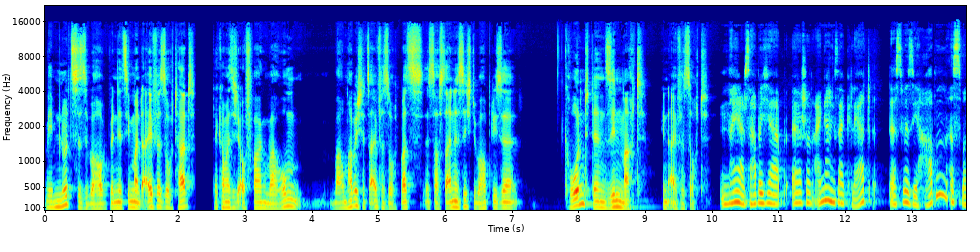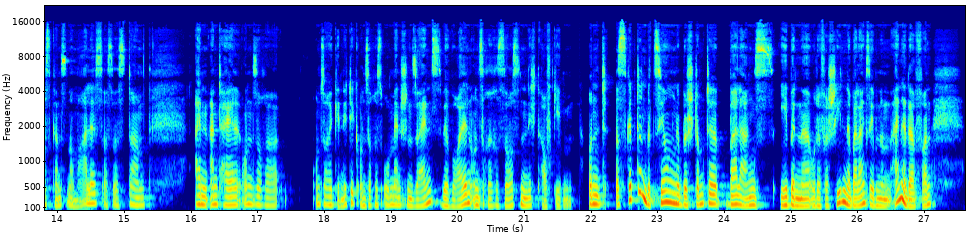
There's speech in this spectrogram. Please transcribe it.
wem nutzt es überhaupt? Wenn jetzt jemand Eifersucht hat, da kann man sich auch fragen, warum, warum habe ich jetzt Eifersucht? Was ist aus deiner Sicht überhaupt dieser Grund, der einen Sinn macht in Eifersucht? Naja, das habe ich ja äh, schon eingangs erklärt, dass wir sie haben, ist was ganz Normales. Es ist ähm, ein Anteil unserer unserer Genetik, unseres Urmenschenseins. Wir wollen unsere Ressourcen nicht aufgeben. Und es gibt in Beziehungen eine bestimmte Balanceebene oder verschiedene Balanceebenen. Und eine davon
